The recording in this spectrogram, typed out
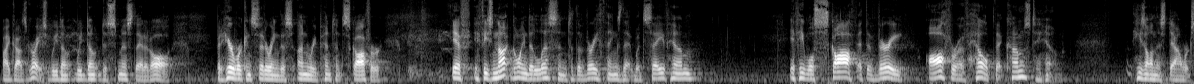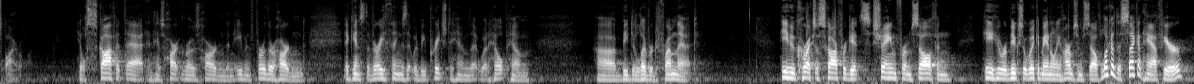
By God's grace. We don't, we don't dismiss that at all. But here we're considering this unrepentant scoffer if, if he's not going to listen to the very things that would save him, if he will scoff at the very offer of help that comes to him, he's on this downward spiral. He'll scoff at that, and his heart grows hardened and even further hardened against the very things that would be preached to him that would help him uh, be delivered from that. He who corrects a scoffer gets shame for himself, and he who rebukes a wicked man only harms himself. Look at the second half here.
